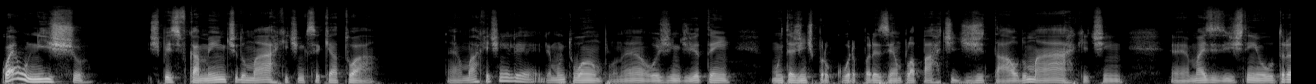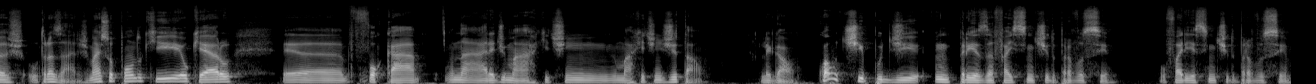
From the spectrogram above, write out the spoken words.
Qual é o nicho especificamente do marketing que você quer atuar? É, o marketing ele, é, ele é muito amplo, né? Hoje em dia tem muita gente procura, por exemplo, a parte digital do marketing, é, mas existem outras, outras áreas. Mas supondo que eu quero é, focar na área de marketing, no marketing digital. Legal. Qual tipo de empresa faz sentido para você? Ou faria sentido para você?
